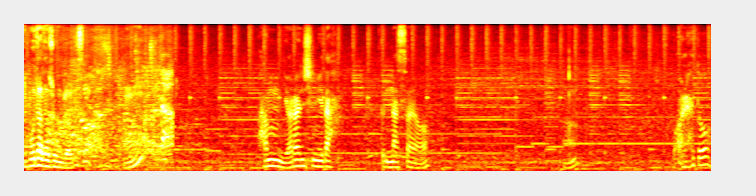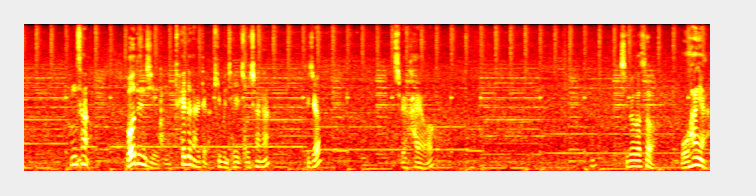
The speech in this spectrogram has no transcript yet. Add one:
이보다 더 좋은 게 어딨어? 응? 밤 11시입니다. 끝났어요. 뭘 해도 항상 뭐든지 퇴근할 때가 기분 제일 좋잖아. 그죠? 집에 가요. 응? 집에 가서 뭐 하냐?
